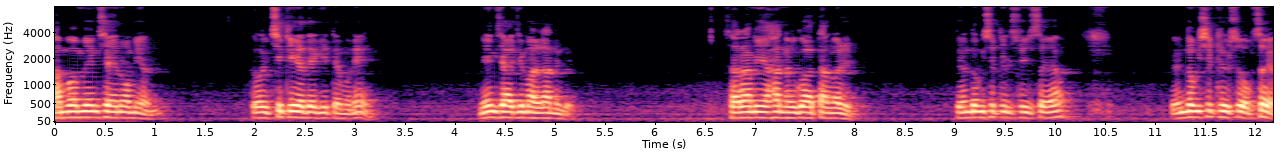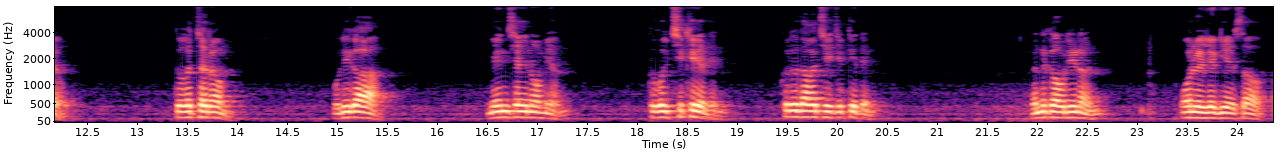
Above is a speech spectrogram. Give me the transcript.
한번 맹세해 놓으면 그걸 지켜야 되기 때문에 맹세하지 말라는 거예요. 사람이 하늘과 땅을 변동시킬 수 있어요? 변동시킬 수 없어요. 그것처럼 우리가 맹세해 놓으면 그걸 지켜야 되는. 그러다가 죄짓게 되는. 그러니까 우리는 오늘 여기에서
